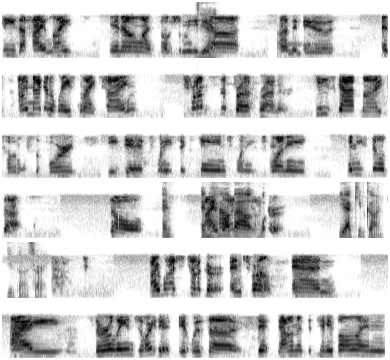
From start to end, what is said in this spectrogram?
see the highlights, you know, on social media, yeah. on the news. It's, I'm not going to waste my time. Trump's the front runner. He's got my total support. He did 2016, 2020, and he still does. So, and and I how about? Tucker. Yeah, keep going. Keep going. Sorry. I watched Tucker and Trump, and I thoroughly enjoyed it. It was a sit down at the table and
